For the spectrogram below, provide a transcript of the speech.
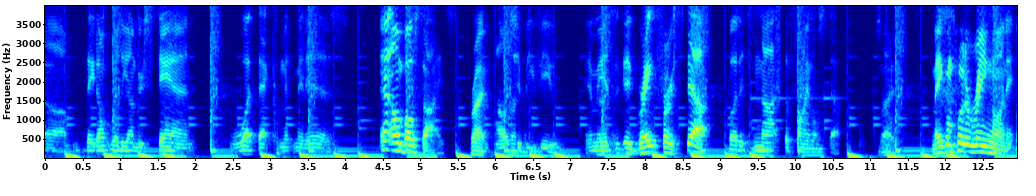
um, they don't really understand what that commitment is, and on both sides, right? How it should be viewed. I mean, it's a great first step, but it's not the final step. Right. Make them put a ring on it.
